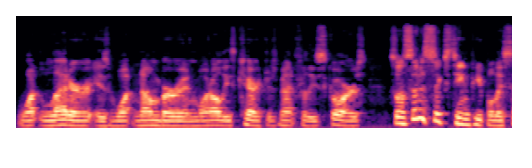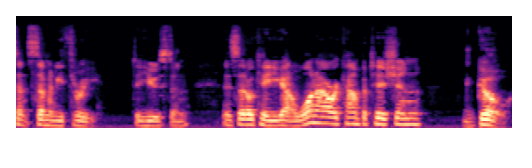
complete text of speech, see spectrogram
what letter is what number and what all these characters meant for these scores. So instead of 16 people, they sent 73 to Houston. They said, okay, you got a one hour competition, go.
